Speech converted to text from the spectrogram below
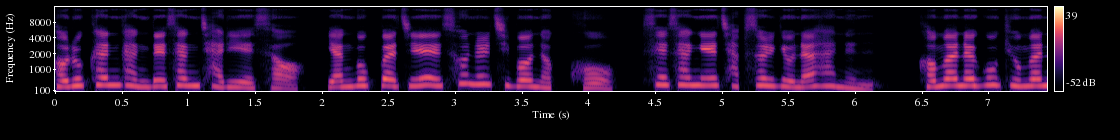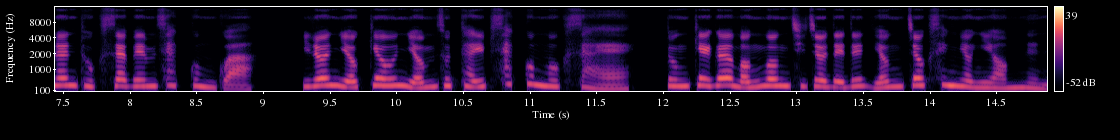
거룩한 강대상 자리에서 양복 바지에 손을 집어넣고 세상에 잡설교나 하는 거만하고 교만한 독사뱀 사꾼과 이런 역겨운 염소 타입 사꾼 목사에 똥개가 멍멍 지저대듯 영적 생명이 없는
